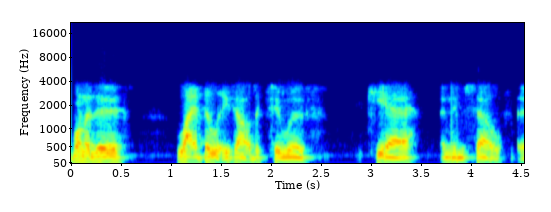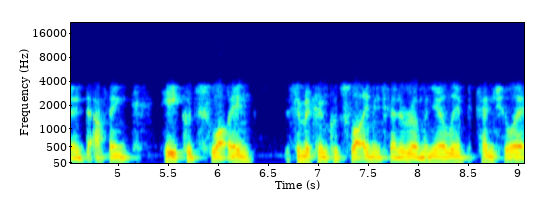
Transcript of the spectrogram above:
one of the liabilities out of the two of Kjaer and himself. And I think he could slot in. Simakan could slot in instead of Romagnoli, and potentially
